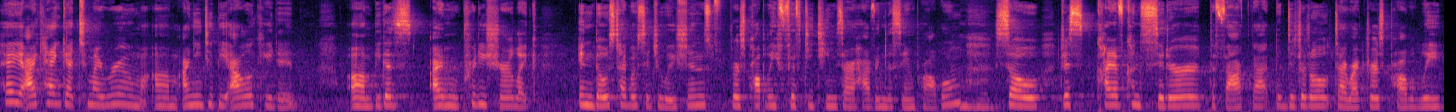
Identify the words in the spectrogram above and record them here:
hey, I can't get to my room. Um, I need to be allocated, um, because I'm pretty sure like in those type of situations, there's probably 50 teams that are having the same problem. So just kind of consider the fact that the digital director is probably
